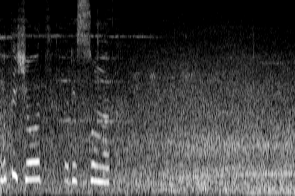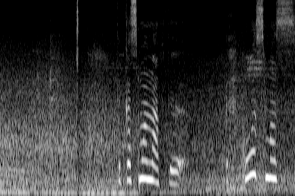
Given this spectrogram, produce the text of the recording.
Вот еще вот рисунок. Это космонавты. Космос.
